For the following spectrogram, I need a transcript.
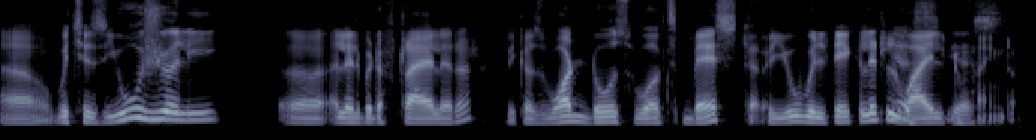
uh, which is usually uh, a little bit of trial error because what dose works best Correct. for you will take a little Yes, while to yes, find out.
